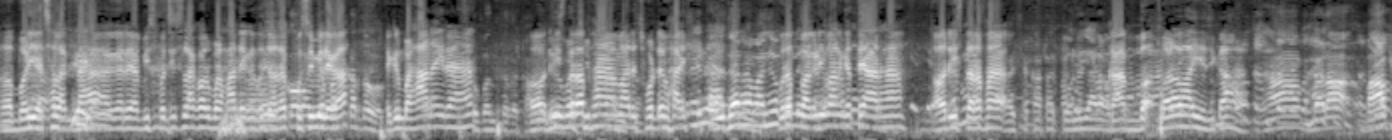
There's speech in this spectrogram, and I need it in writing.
अ, बड़ी अच्छा लगता है। अगर बीस पच्चीस लाख और बढ़ा देंगे तो ज़्यादा खुशी मिलेगा। लेकिन बढ़ा नहीं रहे हैं। और इस तरफ़ है हमारे छोटे भाई। पूरा पगड़ी बाँध के तैयार हैं। और इस तरफ़ है का ब- बड़ा भाई है जी कहा है बड़ा बाप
